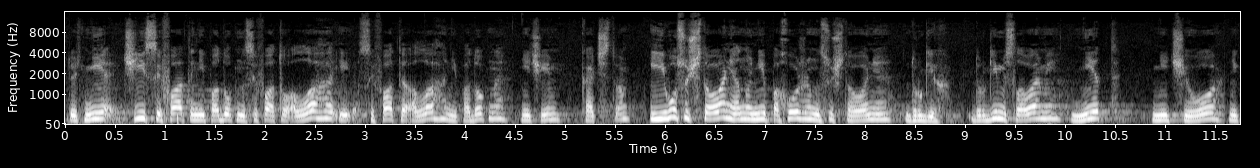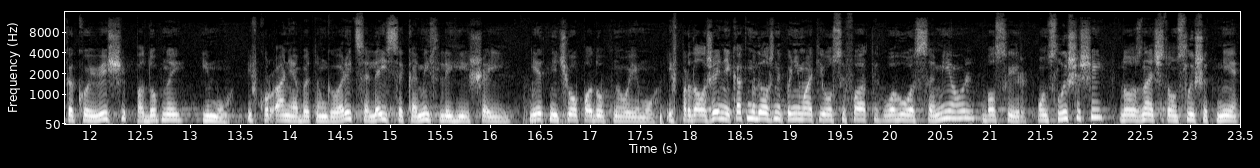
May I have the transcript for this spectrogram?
То есть ни чьи сифаты не подобны сифату Аллаха, и сифаты Аллаха не подобны ничьим качествам. И его существование, оно не похоже на существование других. Другими словами, нет ничего, никакой вещи подобной ему. И в Коране об этом говорится «Лейса камитлихи шаи» – «Нет ничего подобного ему». И в продолжении, как мы должны понимать его сифаты? «Вагуа самиуль басир» – «Он слышащий», но значит, он слышит не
